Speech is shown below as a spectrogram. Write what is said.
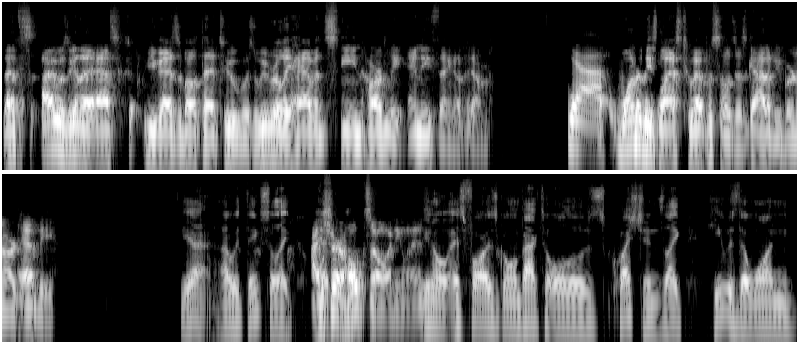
that's. I was going to ask you guys about that too, because we really haven't seen hardly anything of him. Yeah. One of these last two episodes has got to be Bernard Heavy. Yeah, I would think so. Like, I what- sure hope so. Anyways, you know, as far as going back to all those questions, like he was the one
